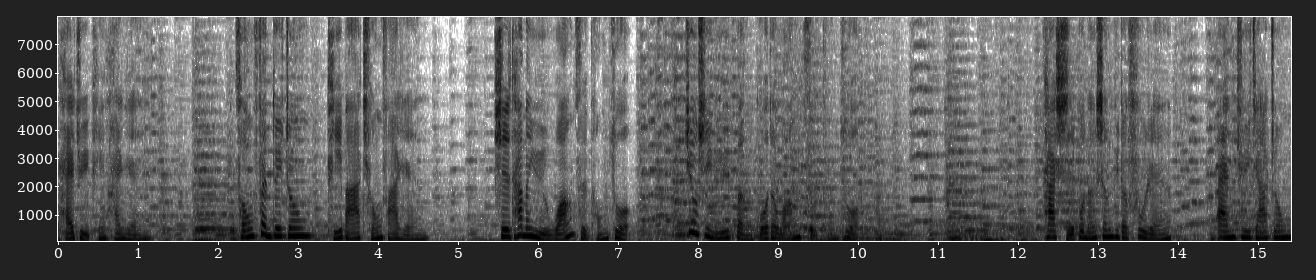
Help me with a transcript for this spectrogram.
抬举贫寒人。从粪堆中提拔穷乏人，使他们与王子同坐，就是与本国的王子同坐。他使不能生育的妇人安居家中，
